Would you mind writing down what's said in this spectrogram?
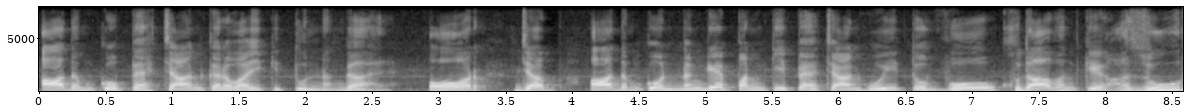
آدم کو پہچان کروائی کہ تو ننگا ہے۔ اور جب آدم کو ننگے پن کی پہچان ہوئی تو وہ خداون کے حضور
